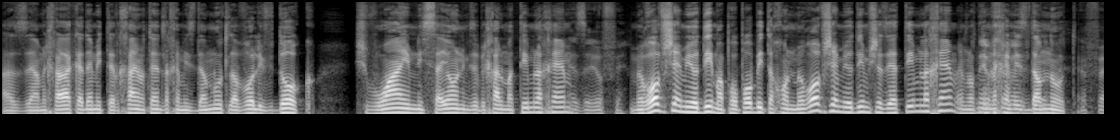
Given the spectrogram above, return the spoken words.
אז אה, המכללה האקדמית תל חי נותנת לכם הזדמנות לבוא לבדוק שבועיים ניסיון, אם זה בכלל מתאים לכם. איזה יופי. מרוב שהם יודעים, אפרופו ביטחון, מרוב שהם יודעים שזה יתאים לכם, הם נותנים לכם. הזדמנות. יפה.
